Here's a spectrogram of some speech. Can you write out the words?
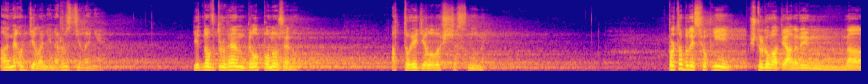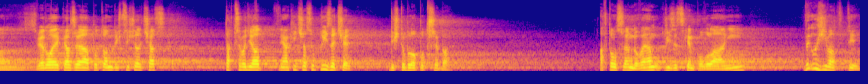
ale neodděleně, nerozděleně. Jedno v druhém bylo ponořeno. A to je dělalo šťastnými. Proto byli schopni študovat, já nevím, na zvěrolékaře a potom, když přišel čas, tak třeba dělat nějaký čas uklízeče, když to bylo potřeba. A v tom svém novém uklízeckém povolání využívat ty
